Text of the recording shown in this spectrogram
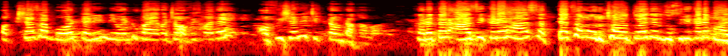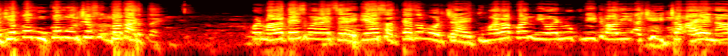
पक्षाचा बोर्ड त्यांनी निवडणूक आयोगाच्या ऑफिसमध्ये ऑफिशियली चिकटवून टाकावा. खरं तर आज इकडे हा सत्याचा मोर्चा होतोय तर दुसरीकडे भाजप मूक मोर्चा सुद्धा काढताय. पण मला तेच म्हणायचं आहे की हा सत्याचा मोर्चा आहे. तुम्हाला पण निवडणूक नीट व्हावी अशी इच्छा आहे ना?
